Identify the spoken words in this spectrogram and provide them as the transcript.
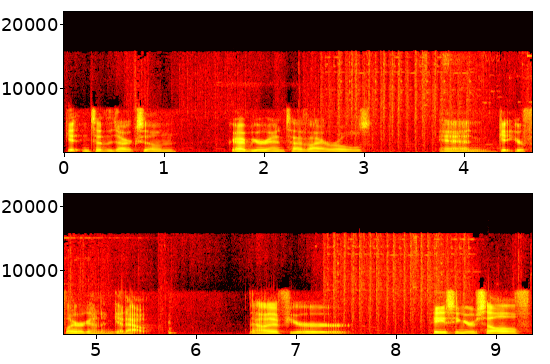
get into the dark zone, grab your antivirals, and get your flare gun and get out. Now, if you're pacing yourself,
